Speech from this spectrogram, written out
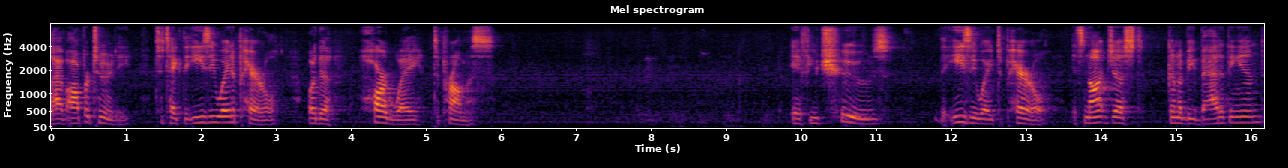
have opportunity to take the easy way to peril or the hard way to promise. If you choose the easy way to peril, it's not just going to be bad at the end,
